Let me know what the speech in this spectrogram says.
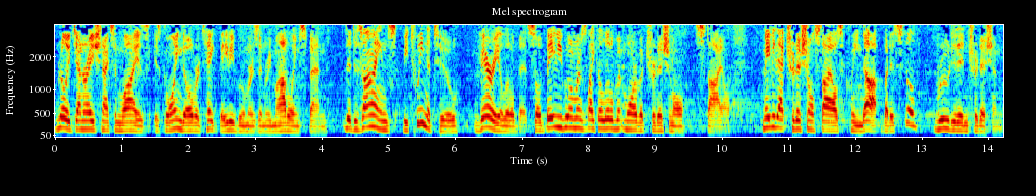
really, Generation X and Y is, is going to overtake baby boomers in remodeling spend. The designs between the two vary a little bit. So baby boomers like a little bit more of a traditional style maybe that traditional style is cleaned up, but it's still rooted in tradition.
